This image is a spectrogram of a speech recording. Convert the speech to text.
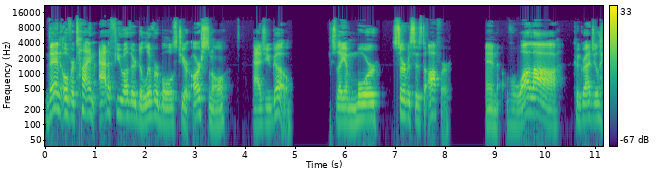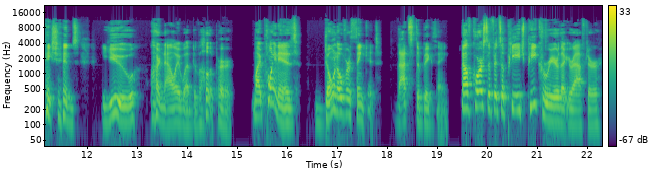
Then over time, add a few other deliverables to your arsenal as you go so that you have more services to offer. And voila! Congratulations! You are now a web developer. My point is, don't overthink it. That's the big thing. Now, of course, if it's a PHP career that you're after,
